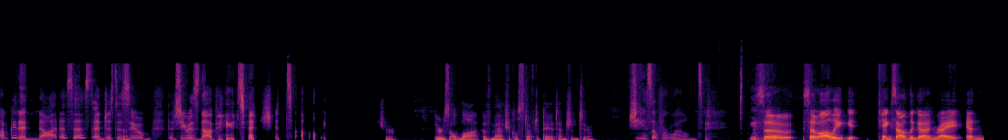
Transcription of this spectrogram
I'm gonna not assist and just assume that she was not paying attention to Ollie. Sure. There's a lot of magical stuff to pay attention to. She is overwhelmed. Mhm. So so Ollie takes out the gun, right? And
